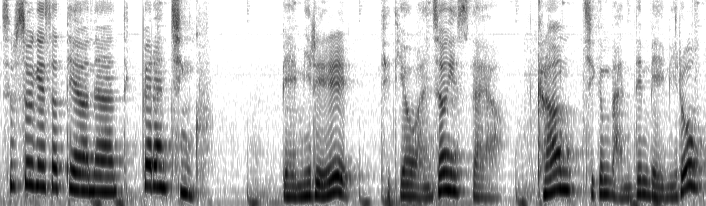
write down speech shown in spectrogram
숲속에서 태어난 특별한 친구 매미를 드디어 완성했어요. 그럼 지금 만든 매미로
